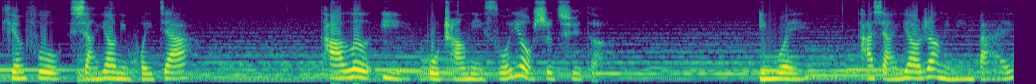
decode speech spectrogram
天赋想要你回家，他乐意补偿你所有失去的，因为他想要让你明白，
